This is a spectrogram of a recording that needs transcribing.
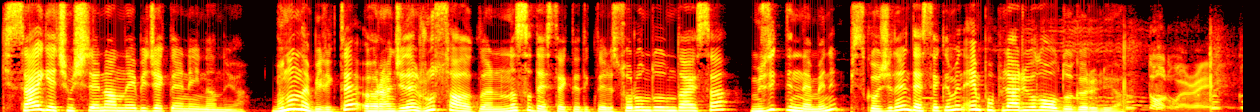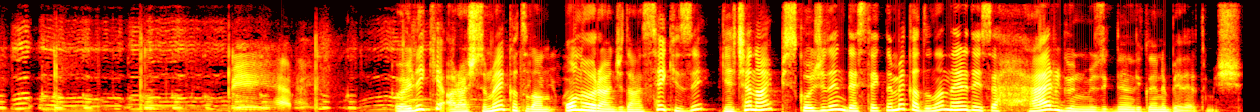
kişisel geçmişlerini anlayabileceklerine inanıyor. Bununla birlikte öğrenciler ruh sağlıklarını nasıl destekledikleri sorulduğundaysa müzik dinlemenin psikolojilerini desteklemenin en popüler yolu olduğu görülüyor. Öyle ki araştırmaya katılan 10 öğrenciden 8'i geçen ay psikolojilerini desteklemek adına neredeyse her gün müzik dinlediklerini belirtmiş.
